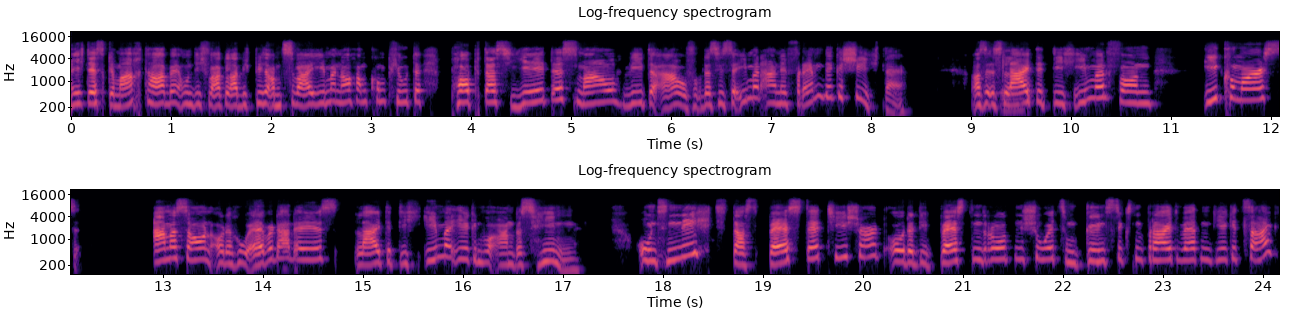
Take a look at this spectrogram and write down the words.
ich das gemacht habe und ich war, glaube ich, bis am 2 immer noch am Computer, poppt das jedes Mal wieder auf. Und das ist ja immer eine fremde Geschichte. Also es leitet dich immer von E-Commerce, Amazon oder whoever that is, leitet dich immer irgendwo anders hin und nicht das beste T-Shirt oder die besten roten Schuhe zum günstigsten Preis werden dir gezeigt,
